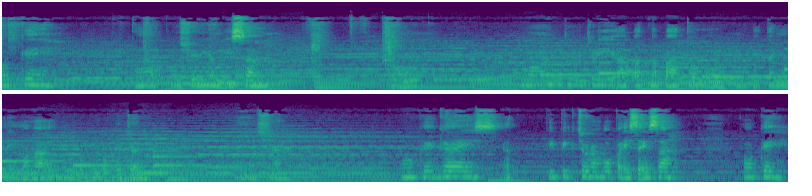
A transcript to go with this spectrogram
Okay. Tapos, yun yung isa. O. Oh. One, two, three, apat na patong. O. Nakita nyo na yung mga gulo-gulo ko dyan. Ayan siya. Okay, guys. At pipicturean ko pa isa-isa. Okay.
